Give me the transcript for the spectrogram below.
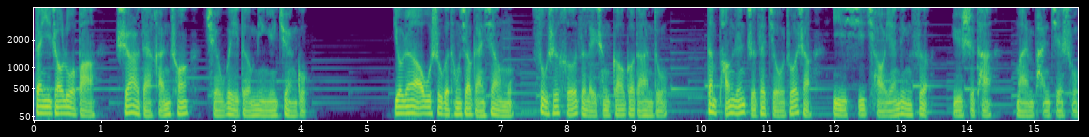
但一朝落榜，十二载寒窗，却未得命运眷顾。有人熬无数个通宵赶项目，素食盒子垒成高高的案牍，但旁人只在酒桌上一席巧言令色，于是他满盘皆输。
